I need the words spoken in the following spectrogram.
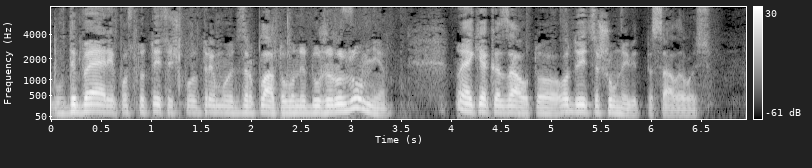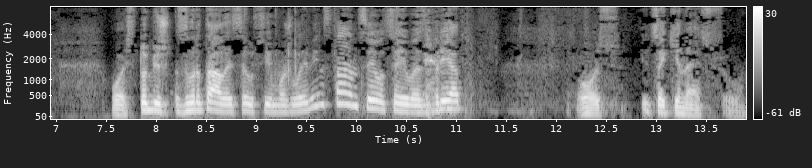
в ДБРі по 100 тисяч отримують зарплату, вони дуже розумні. Ну, як я казав, то от дивіться, що вони відписали ось. Ось. Тобі ж зверталися всі можливі інстанції, оцей весь бред. Ось. І це кінець цього.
